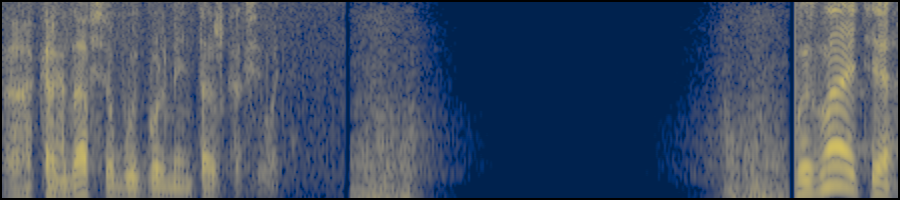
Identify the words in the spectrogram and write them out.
э, когда все будет более-менее так же, как сегодня. Вы знаете,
